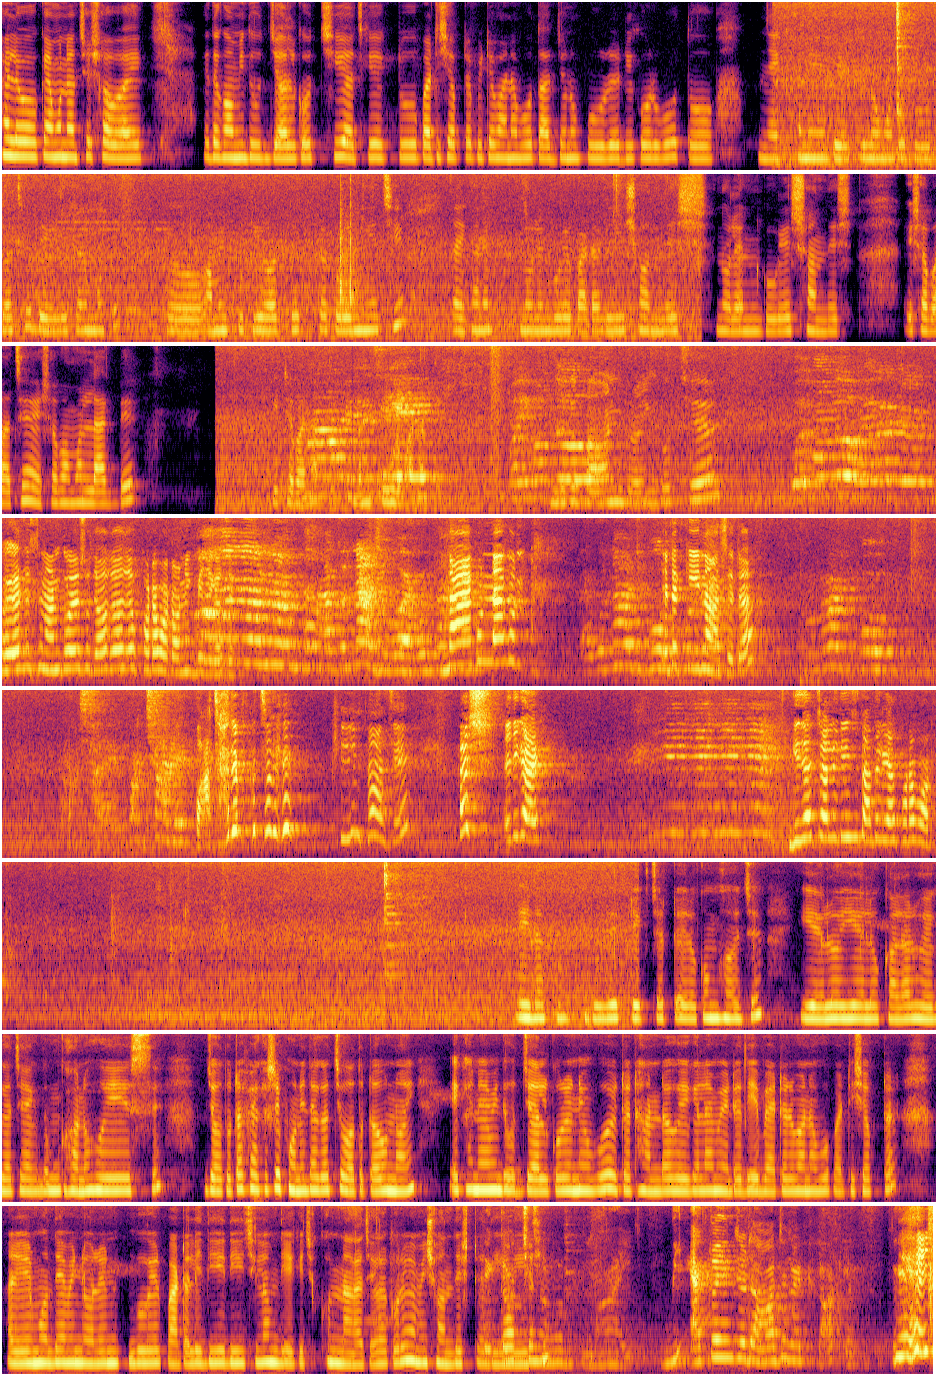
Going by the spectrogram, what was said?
Hello, কেমন আছে সবাই? এ দেখো, আমি দুধ জাল করছি। আজকে একটু পাটিসাপটা পিঠে বানাবো, তার জন্য পুরো রেডি করব। তো এখানে দেড় কিলো মতো দুধ আছে, দেড় লিটার মতো। তো, আমি ফুটিয়ে অর্ধেকটা করে নিয়েছি। তা, এখানে নলেন গুড়ের পাটালি, সন্দেশ, নলেন গুড়ের সন্দেশ, এসব আছে, এসব আমার লাগবে পিঠে বানাতে মানে পুর বানাতে। বাবান ড্রয়িং করছে। হয়ে গেছে, স্নান করে এসো, যাও যাও যাও, ফটাফট, অনেক বেজে গেছে। না, এখন না, এখন এটা কি না সেটা? পাছারে পাছারে কি না আছে হাস, এদিকে আয়। গিজার চালিয়ে দিয়েছি, তাড়াতাড়ি আর ফটাফট। এই দেখো, দুধের টেক্সচারটা এরকম হয়েছে। ইয়েলো ইয়েলো কালার হয়ে গেছে, একদম ঘন হয়ে এসছে। যতটা ফ্যাকাশে ফোনে দেখাচ্ছে অতটাও নয়। এখানে আমি দুধ জাল করে নেব এটা ঠান্ডা হয়ে গেলে আমি এটা দিয়ে ব্যাটার বানাবো পাটিসাপটার আর এর মধ্যে আমি নলেন গুড়ের পাটালি দিয়ে দিয়েছিলাম দিয়ে কিছুক্ষণ নাড়াচাড়া করে আমি সন্দেশটা দিয়ে দিয়েছি। এত আমার জন্য একটু এই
